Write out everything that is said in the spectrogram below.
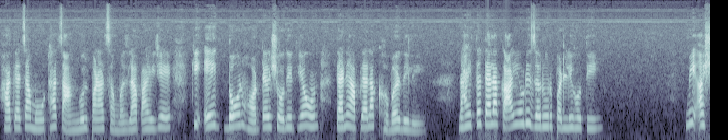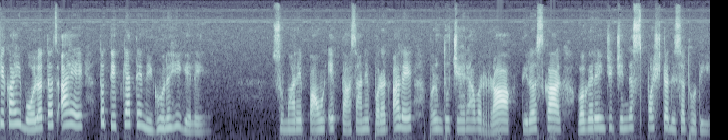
हा त्याचा मोठा चांगुलपणा समजला पाहिजे की एक दोन हॉटेल शोधित येऊन त्याने आपल्याला खबर दिली. नाहीतर त्याला काय एवढी जरूर पडली होती? मी अशी काही बोलतच आहे तो तितक्यात ते निघूनही गेले. सुमारे पाऊण एक तासाने परत आले परंतु चेहऱ्यावर राग तिरस्कार वगैरेंची चिन्ह स्पष्ट दिसत होती.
